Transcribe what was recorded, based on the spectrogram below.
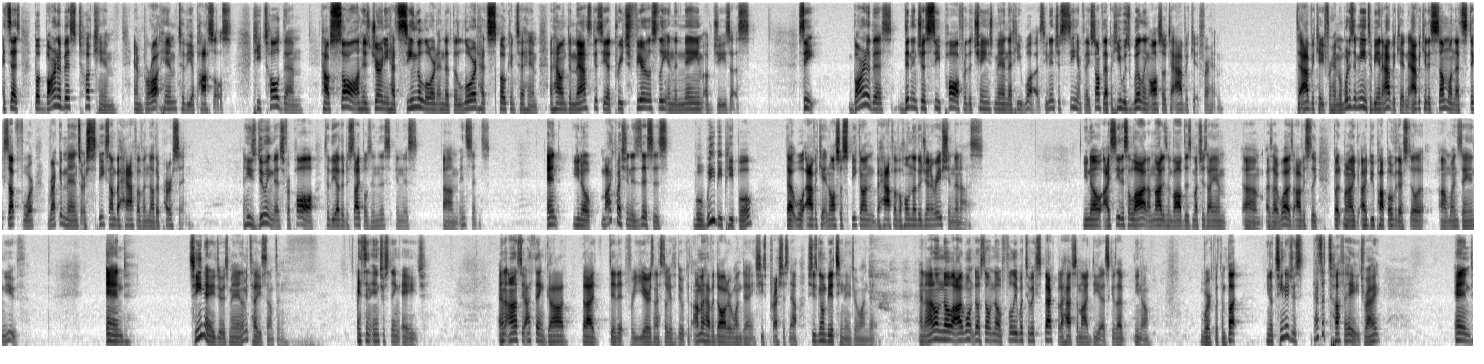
it says, But Barnabas took him and brought him to the apostles. He told them, how Saul on his journey had seen the Lord and that the Lord had spoken to him, and how in Damascus he had preached fearlessly in the name of Jesus. See, Barnabas didn't just see Paul for the changed man that he was. He didn't just see him for that, he saw him for that, but he was willing also to advocate for him. To advocate for him. And what does it mean to be an advocate? An advocate is someone that sticks up for, recommends, or speaks on behalf of another person. And he's doing this for Paul to the other disciples in this, in this um, instance. And, you know, my question is this is will we be people that will advocate and also speak on behalf of a whole nother generation than us? You know, I see this a lot. I'm not as involved as much as I am um, as I was, obviously, but when I, I do pop over there still on Wednesday in youth. And Teenagers, man, let me tell you something. It's an interesting age. And honestly, I thank God that I did it for years and I still get to do it because I'm going to have a daughter one day and she's precious now. She's going to be a teenager one day. And I don't know, I won't just don't know fully what to expect, but I have some ideas because I've, you know, worked with them. But, you know, teenagers, that's a tough age, right? And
